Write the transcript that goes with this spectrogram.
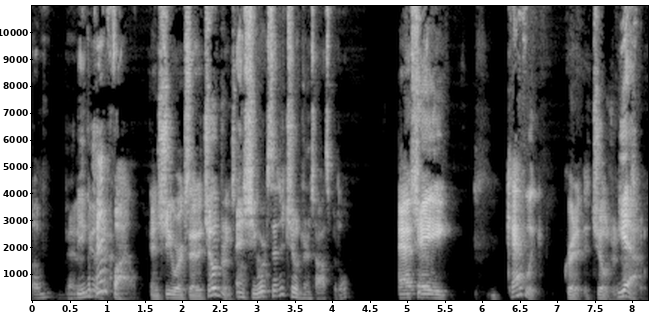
of being a pedophile, and she works at a children's and she works at a children's hospital. at she- a Catholic credit children's Yeah. hospital.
